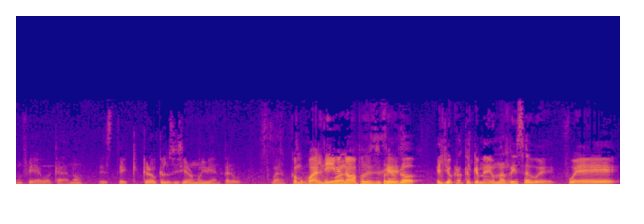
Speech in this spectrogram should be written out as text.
un friego acá, ¿no? Este, que creo que los hicieron muy bien, pero bueno. Como cuál, dime. ¿no? Pues es Por que... ejemplo, el, yo creo que el que me dio más risa, güey, fue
